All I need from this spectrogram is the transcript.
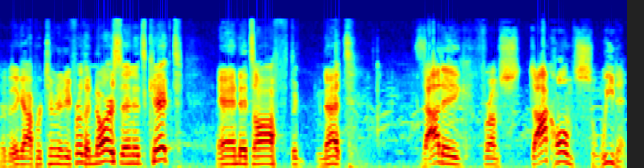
A big opportunity for the Norse, and it's kicked, and it's off the net. Zadig from Stockholm, Sweden.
